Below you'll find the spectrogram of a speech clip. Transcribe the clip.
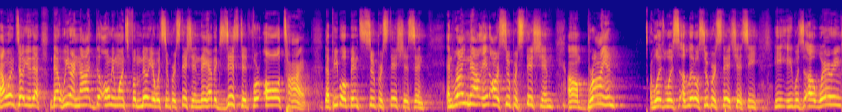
I want to tell you that, that we are not the only ones familiar with superstition. They have existed for all time, that people have been superstitious. And, and right now, in our superstition, um, Brian was, was a little superstitious. He, he, he was uh, wearing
